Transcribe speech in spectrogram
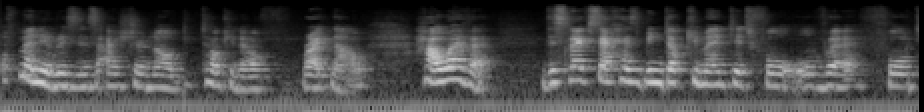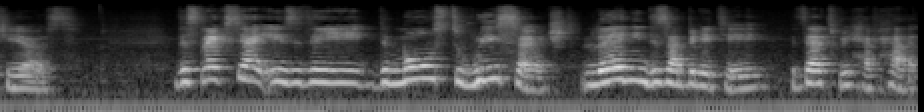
of many reasons I shall not be talking of right now. However, dyslexia has been documented for over 40 years. Dyslexia is the, the most researched learning disability that we have had.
